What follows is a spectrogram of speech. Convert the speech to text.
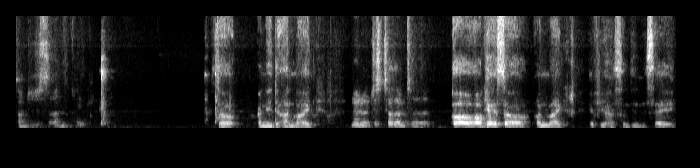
Time to just unmic. So I need to unmic. No, no, just tell them to, Oh, okay, so unmic if you have something to say.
